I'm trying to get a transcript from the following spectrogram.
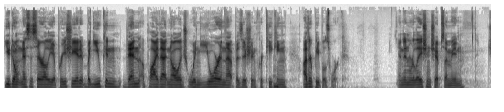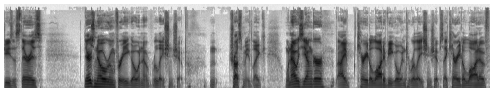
You don't necessarily appreciate it, but you can then apply that knowledge when you're in that position critiquing other people's work. And in relationships, I mean, Jesus, there is there's no room for ego in a relationship. Mm, trust me, like when I was younger, I carried a lot of ego into relationships. I carried a lot of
